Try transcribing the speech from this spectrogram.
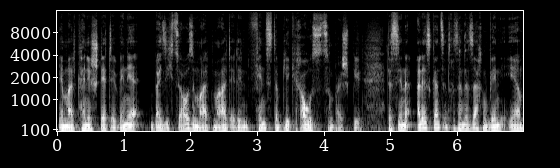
Er malt keine Städte. Wenn er bei sich zu Hause malt, malt er den Fensterblick raus zum Beispiel. Das sind alles ganz interessante Sachen. Wenn er,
